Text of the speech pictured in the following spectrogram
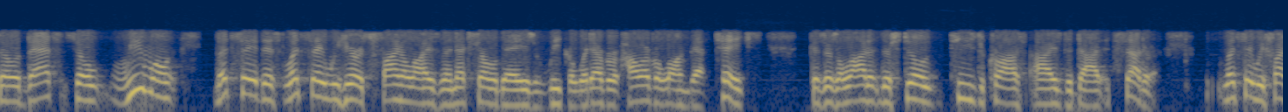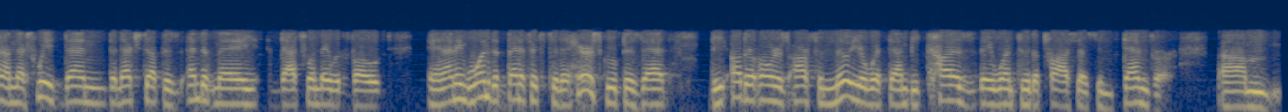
So that's so we won't. Let's say this. Let's say we hear it's finalized in the next several days, or week, or whatever, however long that takes because there's a lot of there's still T's to cross, I's to dot, et cetera. Let's say we find out next week, then the next step is end of May. That's when they would vote. And I think one of the benefits to the Harris Group is that the other owners are familiar with them because they went through the process in Denver. Um,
